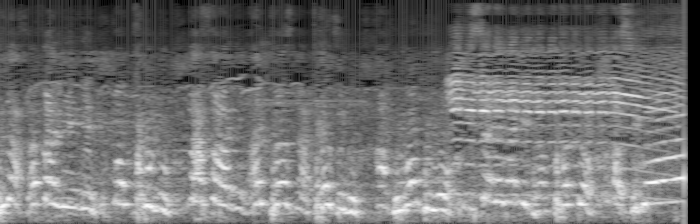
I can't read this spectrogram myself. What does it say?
dùnà bàbá ni ni wọ́n kúlù bàbá ni àìsàn àtẹ́sùnù àbúrọ̀bùrọ̀ ìṣẹ́lẹ̀ lẹ́yìn ìgbà kọ́dọ̀ àbúrọ̀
